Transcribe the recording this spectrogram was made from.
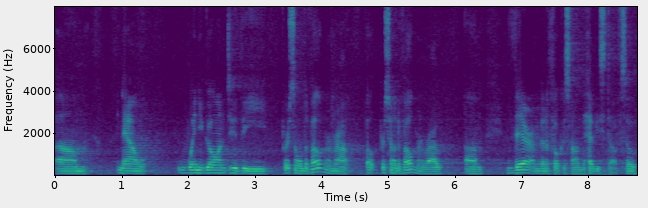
Um, now, when you go on to the personal development route, personal development route, um, there I'm going to focus on the heavy stuff. So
